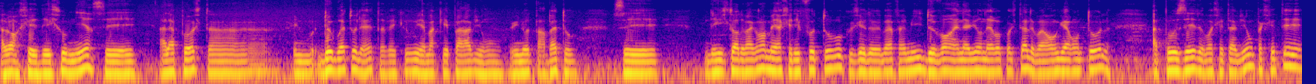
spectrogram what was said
Alors que des souvenirs, c'est à la poste un- une- deux boîtes aux lettres avec où il y a marqué par avion, une autre par bateau. C'est des histoires de ma grand-mère, c'est des photos que j'ai de ma famille devant un avion d'aéropostale, devant un hangar en tôle, à poser devant cet avion, parce que c'était.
